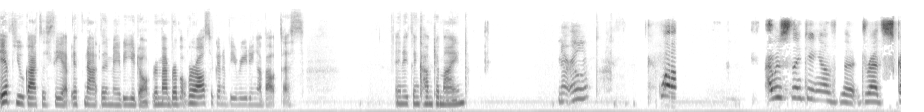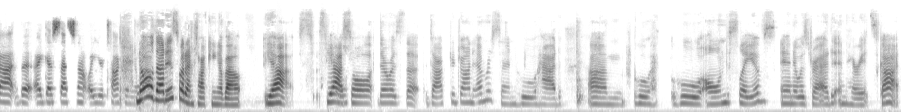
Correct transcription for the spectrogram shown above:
if you got to see it, if not, then maybe you don't remember. But we're also going to be reading about this. Anything come to mind? Not really. Well, I was thinking of the Dred Scott, but I guess that's not what you're talking about. No, that is what I'm talking about. Yeah. Yeah. So there was the Dr. John Emerson who had um who who owned slaves and it was Dred and Harriet Scott.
